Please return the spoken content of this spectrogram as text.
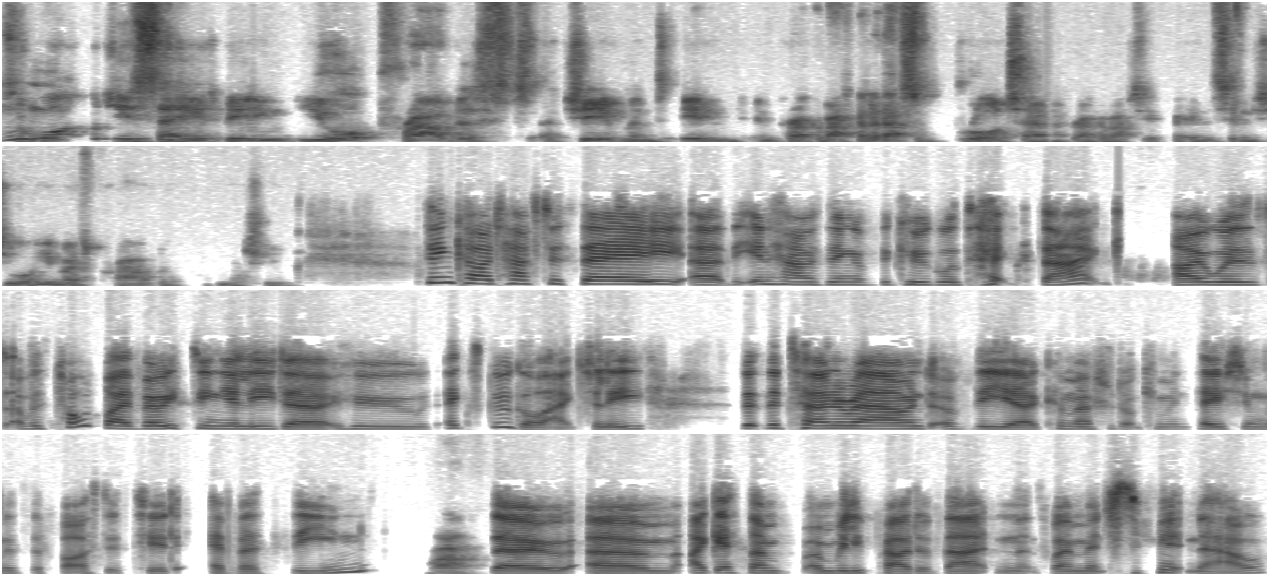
So, mm. what would you say has been your proudest achievement in in programmatic? I know that's a broad term, programmatic, but in this industry, what are you most proud of achieving? I think I'd have to say uh, the in-housing of the Google tech stack. I was I was told by a very senior leader who ex Google actually that the turnaround of the uh, commercial documentation was the fastest he'd ever seen. Wow. So um, I guess I'm I'm really proud of that, and that's why I'm mentioning it now.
